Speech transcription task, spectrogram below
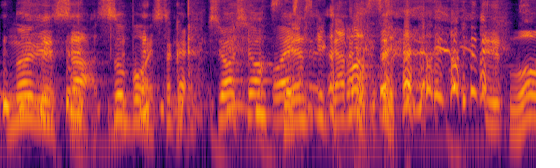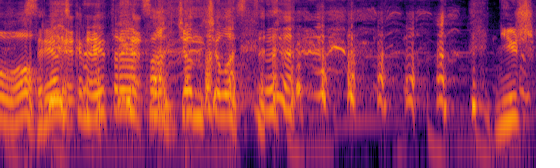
Нови Сад, Субботь. Такая, все, все, Сренский хватит. карлос. Воу-воу. Сренская метроца. Что началось-то? Ниш.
